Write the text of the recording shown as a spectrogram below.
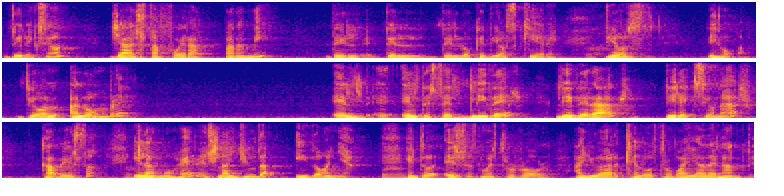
dirección, ya está fuera para mí de lo que Dios quiere. Dios dijo, dio al, hombre el, de ser líder, liderar, direccionar cabeza y la mujer es la ayuda idónea. Entonces, ese es nuestro rol, ayudar que el otro vaya adelante.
